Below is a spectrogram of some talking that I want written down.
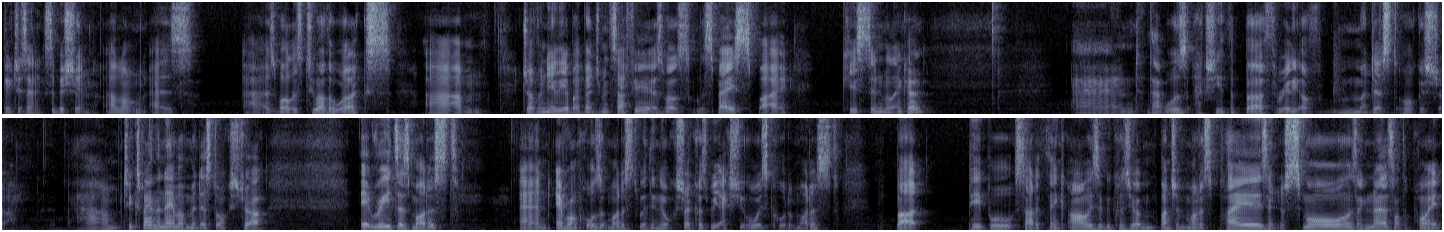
Pictures and Exhibition, along as uh, as well as two other works, um, Juvenilia by Benjamin Safir, as well as Le Space by Kirsten Milenko. And that was actually the birth, really, of Modest Orchestra. Um, to explain the name of Modest Orchestra, it reads as modest, and everyone calls it modest within the orchestra because we actually always called it modest. But people started to think, oh, is it because you're a bunch of modest players and you're small? I was like, no, that's not the point.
